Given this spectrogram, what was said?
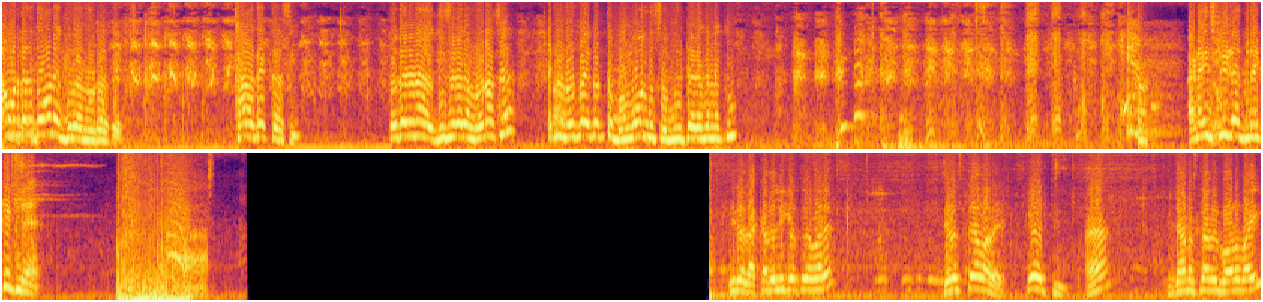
আমার দ্বারা তো অনেকগুলো নোট আছে। খারাপ দেখতে আছি তোদের না দুশো টাকা নোট আছে? একটা নোট বাই করতে বঙ্গবন্ধু ছবি উঠে গেছে নাকি? একটা স্পিড ব্রেকে দিলে ধাক্কা দিলি কে তুই আমারে? চিনস তুই আমারে? কে তুই? হ্যাঁ? জানোস না আমি বড় ভাই?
